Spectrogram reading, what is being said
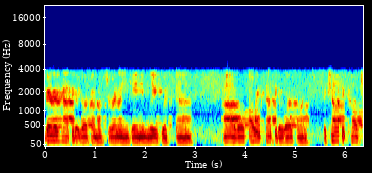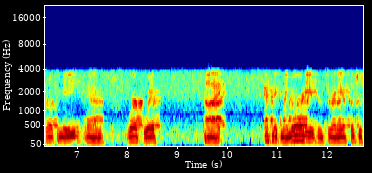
very happy to work on the Sorrenian Gaming League with them. Uh, we're always happy to work on the Celtic Cultural Committee and work with uh, ethnic minorities in Sorrenia, such as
